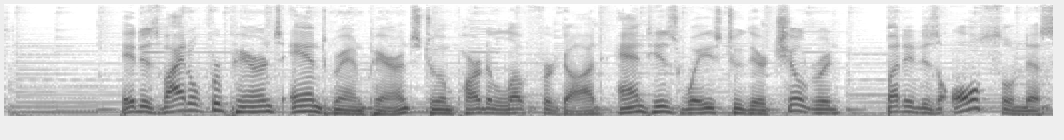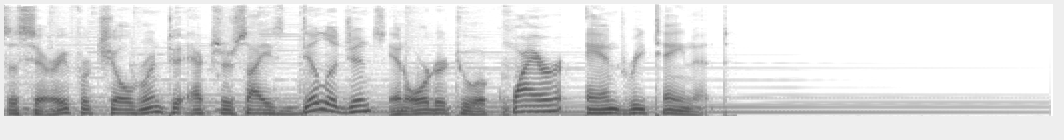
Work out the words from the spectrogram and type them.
it is vital for parents and grandparents to impart a love for God and His ways to their children, but it is also necessary for children to exercise diligence in order to acquire and retain it.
